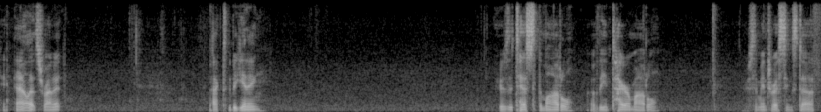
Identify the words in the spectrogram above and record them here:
Okay, now let's run it. Back to the beginning. Here's a test of the model, of the entire model. There's some interesting stuff.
